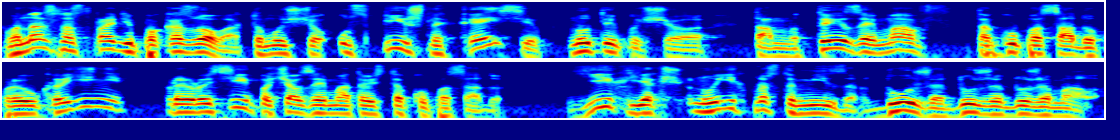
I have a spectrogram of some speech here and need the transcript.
Вона ж насправді показова, тому що успішних кейсів, ну типу, що там ти займав таку посаду при Україні, при Росії почав займати ось таку посаду. Їх, якщо ну їх просто мізер, дуже дуже дуже мало.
